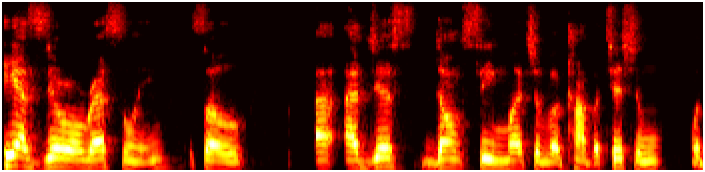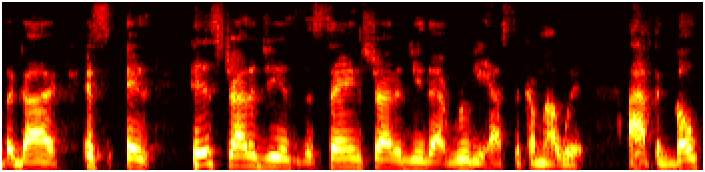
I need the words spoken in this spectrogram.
He has zero wrestling, so I, I just don't see much of a competition with a guy. It's it, his strategy is the same strategy that Rudy has to come out with. I have to go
